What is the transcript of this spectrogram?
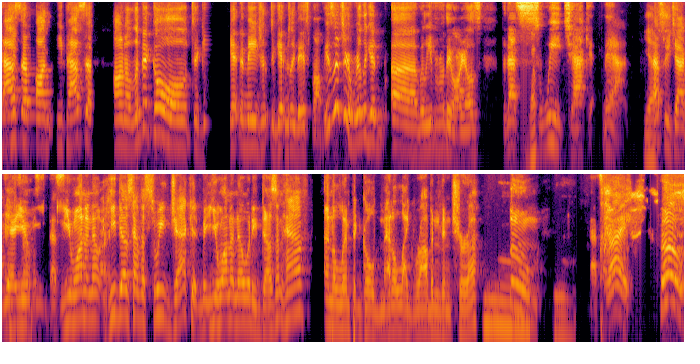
passed up on he passed up on Olympic gold to get get the major to get Major League Baseball. He's actually a really good uh, reliever for the Orioles. But that Yep. sweet jacket, man, that Yes. sweet jacket. Yeah, you almost the best you want to know he does have a sweet jacket, but you want to know what he doesn't have? An Olympic gold medal like Robin Ventura. Boom. That's right. Boom.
